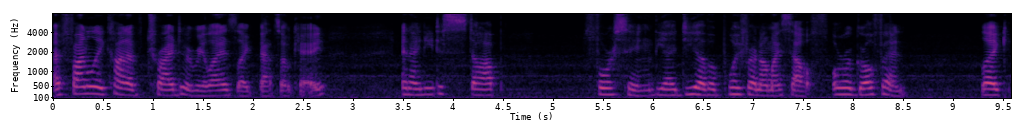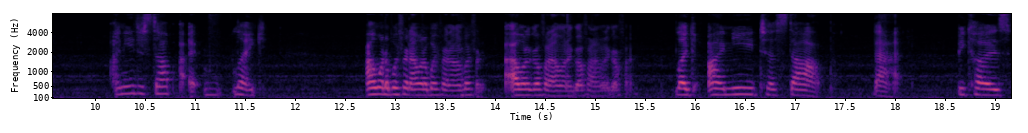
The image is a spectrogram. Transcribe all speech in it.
I finally kind of tried to realize like that's okay, and I need to stop forcing the idea of a boyfriend on myself or a girlfriend. Like, I need to stop. Like, I want a boyfriend. I want a boyfriend. I want a boyfriend. I want a girlfriend. I want a girlfriend. I want a girlfriend. Like, I need to stop that because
